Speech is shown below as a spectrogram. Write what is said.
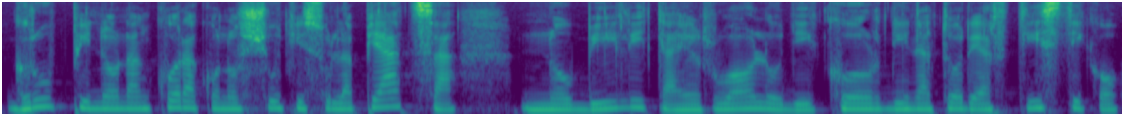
gruppi non ancora conosciuti sulla piazza, nobilita il ruolo di coordinatore artistico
